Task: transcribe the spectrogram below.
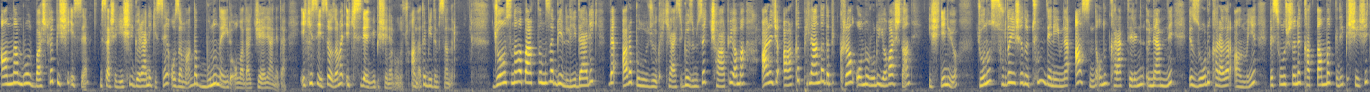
anlam rol başka bir şey ise mesela işte yeşil görenlik ise o zaman da bununla ilgili olaylar cereyan eder. İkisi ise o zaman ikisiyle ilgili bir şeyler olur. Anlatabildim sanırım. Jon Snow'a baktığımızda bir liderlik ve ara buluculuk hikayesi gözümüze çarpıyor ama ayrıca arka planda da bir kral olma rolü yavaştan işleniyor. Jon'un surda yaşadığı tüm deneyimler aslında onun karakterinin önemli ve zorlu kararlar almayı ve sonuçlarına katlanmak gibi bir çeşit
